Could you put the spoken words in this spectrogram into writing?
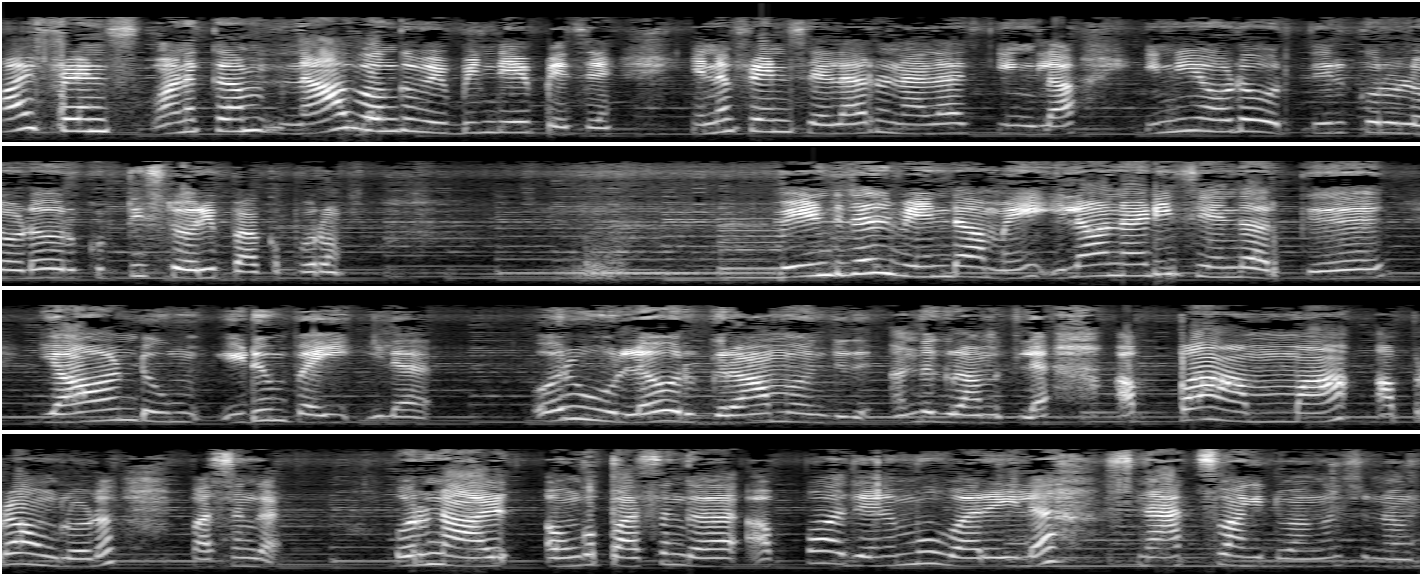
ஹாய் ஃப்ரெண்ட்ஸ் வணக்கம். நான் உங்க விபின்டே பேசுகிறேன் என்ன ஃப்ரெண்ட்ஸ் எல்லாரும் நல்லா இருக்கீங்களா? இன்னியோட ஒரு திருக்குறளோட ஒரு குட்டி ஸ்டோரி பார்க்க போகிறோம் வேண்டுதல் வேண்டாமை இளாநடி சேர்ந்தாருக்கு யாண்டும் இடும்பை இல. ஒரு ஊர்ல ஒரு கிராமம் இருந்தது. அந்த கிராமத்துல அப்பா அம்மா அப்புறம் அவங்களோட பசங்க. ஒரு நாள் அவங்க பசங்க அப்பா தினமும் வரையில ஸ்நாக்ஸ் வாங்கிட்டு வாங்கன்னு சொன்னாங்க.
